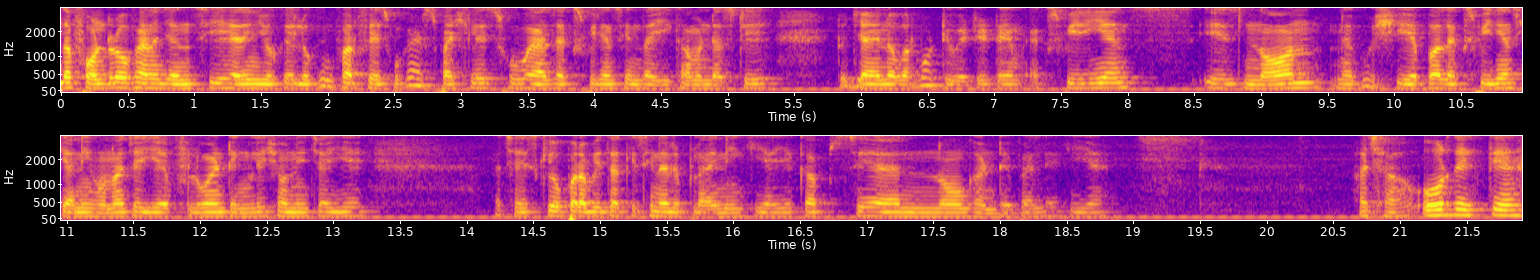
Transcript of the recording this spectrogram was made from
The founder of an agency here in UK looking for Facebook ad specialist who has experience in the e-com industry to join our motivated team experience is non negotiable experience यानी होना चाहिए फ्लुएंट इंग्लिश होनी चाहिए। अच्छा इसके ऊपर अभी तक किसी ने रिप्लाई नहीं किया। ये कब से है? नौ घंटे पहले की है। अच्छा और देखते हैं।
